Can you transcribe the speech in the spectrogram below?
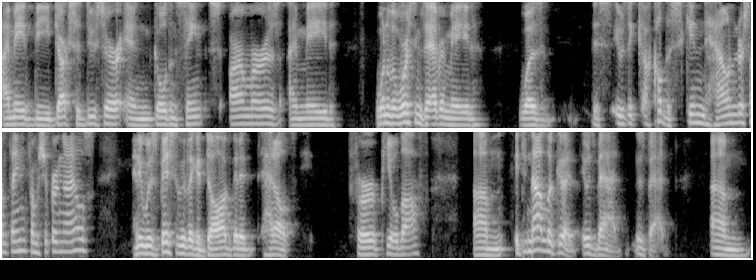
I made the Dark Seducer and Golden Saints armors. I made one of the worst things I ever made was this. It was like, called the Skinned Hound or something from Shivering Isles, and it was basically like a dog that had had all its fur peeled off. Um, it did not look good. It was bad. It was bad. Um,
